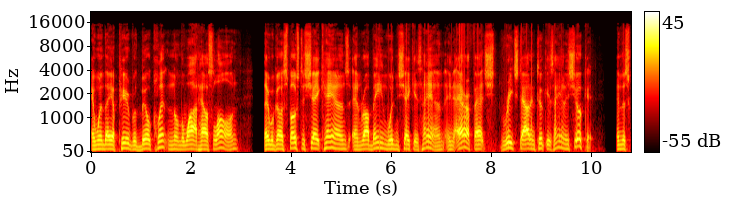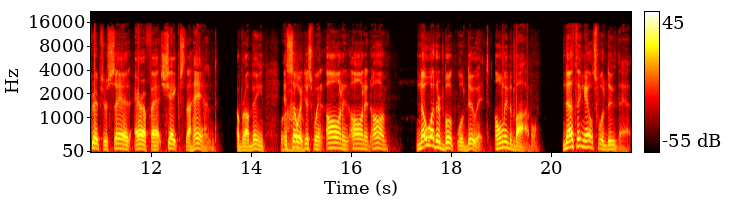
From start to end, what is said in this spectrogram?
And when they appeared with Bill Clinton on the White House lawn, they were supposed to shake hands, and Rabin wouldn't shake his hand. And Arafat sh- reached out and took his hand and shook it. And the scripture said Arafat shakes the hand of Rabin. And so it just went on and on and on. No other book will do it, only the Bible. Nothing else will do that.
